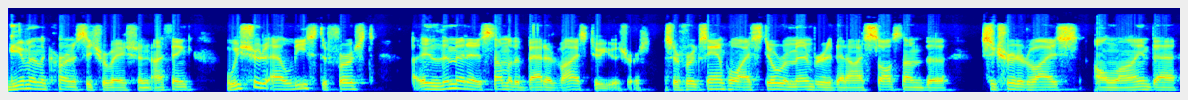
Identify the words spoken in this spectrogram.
given the current situation, I think we should at least first eliminate some of the bad advice to users. So, for example, I still remember that I saw some of the security advice online that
